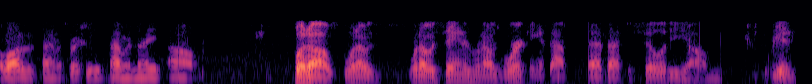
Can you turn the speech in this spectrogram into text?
a lot of the time, especially this time of night. Um, but uh, what I was what I was saying is when I was working at that at that facility, um, we had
